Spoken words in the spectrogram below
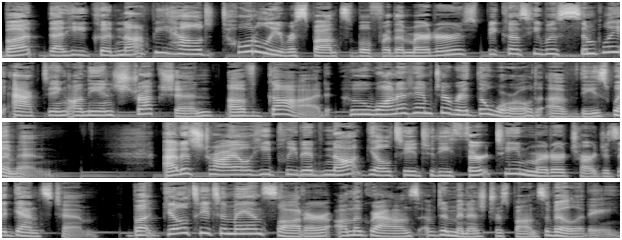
but that he could not be held totally responsible for the murders because he was simply acting on the instruction of God, who wanted him to rid the world of these women. At his trial, he pleaded not guilty to the 13 murder charges against him, but guilty to manslaughter on the grounds of diminished responsibility.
